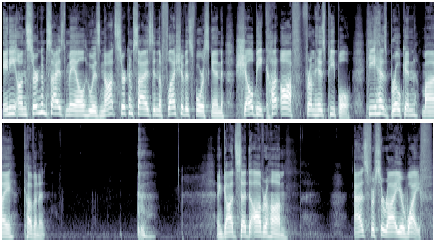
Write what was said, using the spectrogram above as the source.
Any uncircumcised male who is not circumcised in the flesh of his foreskin shall be cut off from his people. He has broken my covenant. and God said to Abraham, As for Sarai, your wife,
